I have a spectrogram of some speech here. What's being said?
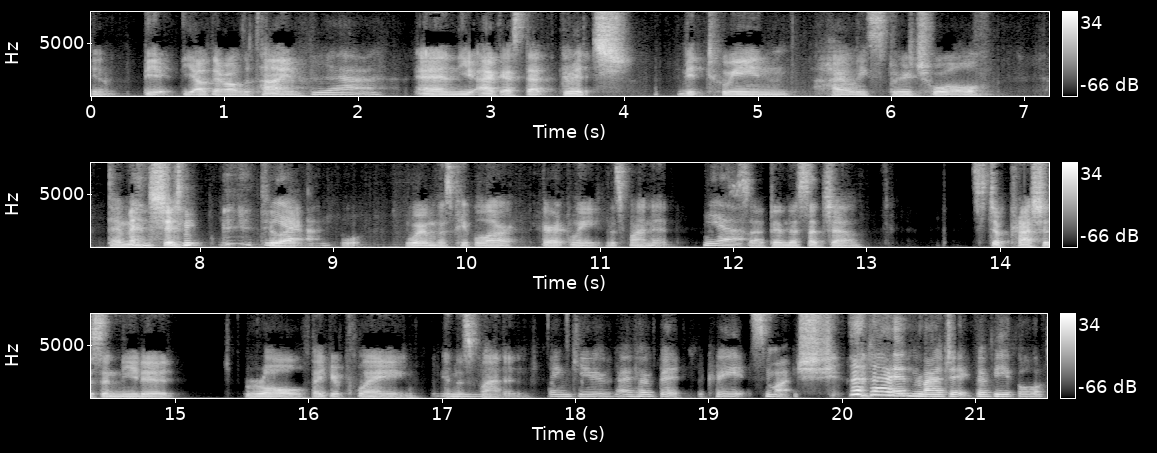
you know be be out there all the time? Yeah. and you act as that bridge between highly spiritual dimension to like Yeah. w- where most people are currently in this planet. Yeah. So I think that's such a such a precious and needed role that you're playing in this Mm. planet. Thank you. I hope it creates much magic for people.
